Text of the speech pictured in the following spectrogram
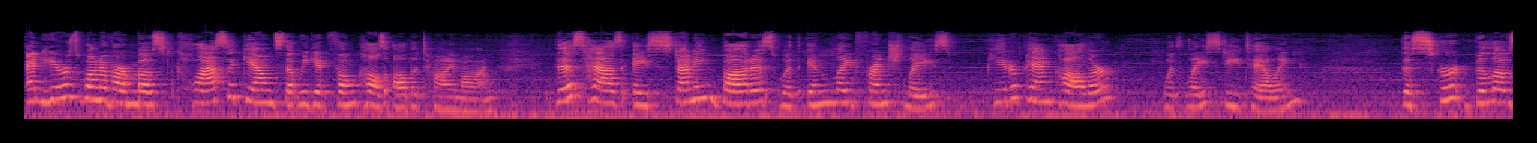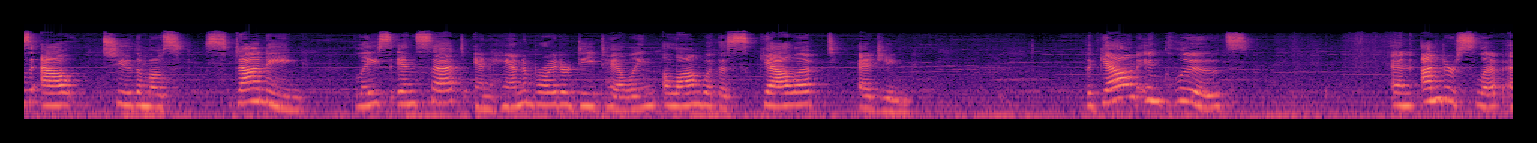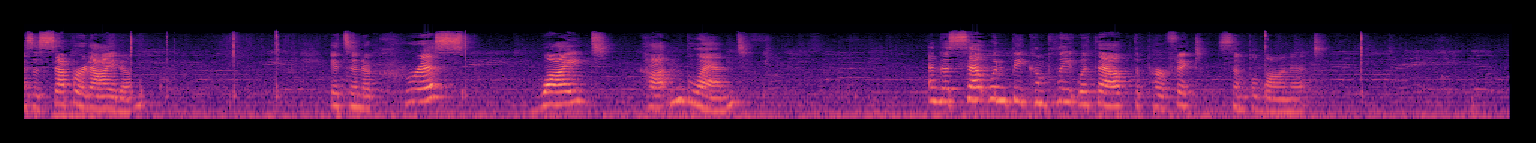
And here's one of our most classic gowns that we get phone calls all the time on. This has a stunning bodice with inlaid French lace, Peter Pan collar with lace detailing. The skirt billows out to the most stunning lace inset and hand embroidered detailing along with a scalloped edging. The gown includes an underslip as a separate item. It's in a crisp white cotton blend. And the set wouldn't be complete without the perfect simple bonnet.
